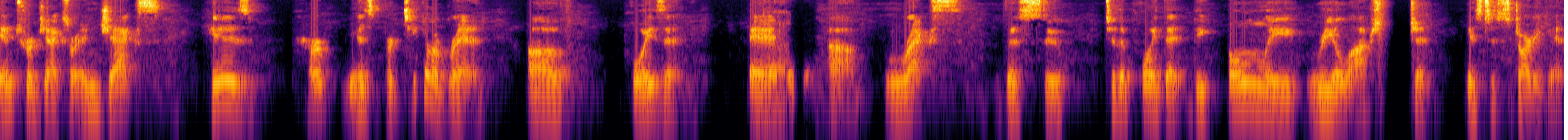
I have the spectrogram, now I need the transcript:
introjects or injects his her his particular brand of poison and yeah. um, wrecks the soup to the point that the only real option is to start again.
